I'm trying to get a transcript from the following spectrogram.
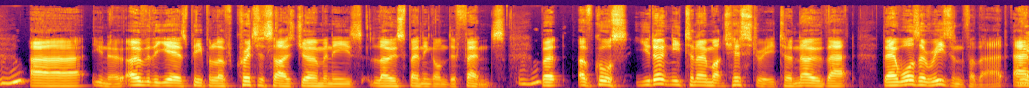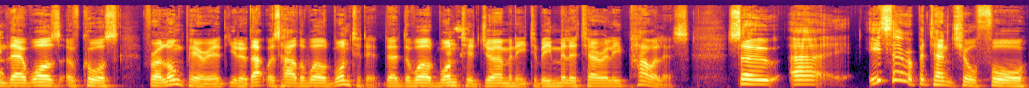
Mm-hmm. Uh, you know, over the years, people have criticized Germany's low spending on defense. Mm-hmm. But of course, you don't need to know much history to know that there was a reason for that. And there was, of course, for a long period, you know, that was how the world wanted it. The, the world wanted yes. Germany to be militarily powerless. So, uh, is there a potential for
